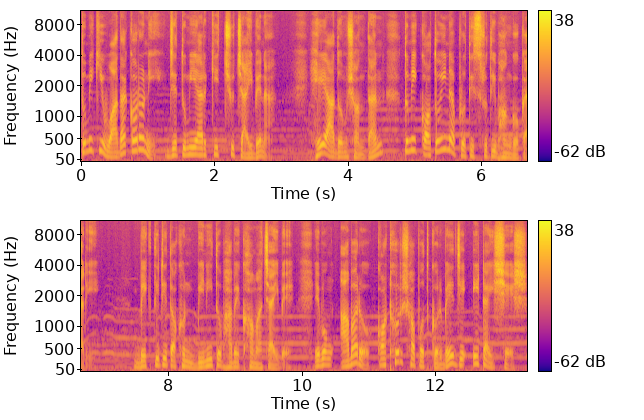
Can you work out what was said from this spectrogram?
তুমি কি ওয়াদা করনি যে তুমি আর কিচ্ছু চাইবে না? হে আদম সন্তান, তুমি কতই না প্রতিশ্রুতি ভঙ্গকারী। ব্যক্তিটি তখন বিনীতভাবে ক্ষমা চাইবে এবং আবারও কঠোর শপথ করবে যে এটাই শেষ।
